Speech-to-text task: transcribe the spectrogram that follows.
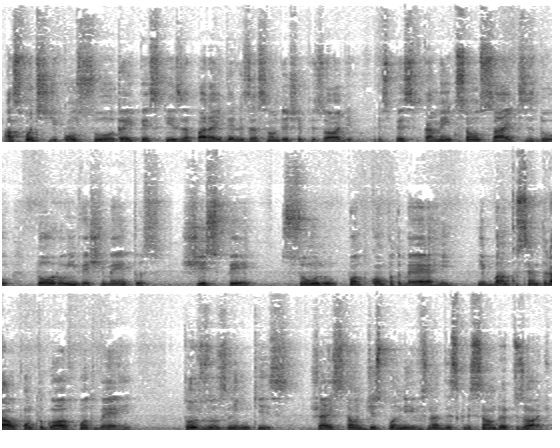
As fontes de consulta e pesquisa para a idealização deste episódio, especificamente, são os sites do Toro Investimentos, XP, suno.com.br e bancocentral.gov.br. Todos os links já estão disponíveis na descrição do episódio.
